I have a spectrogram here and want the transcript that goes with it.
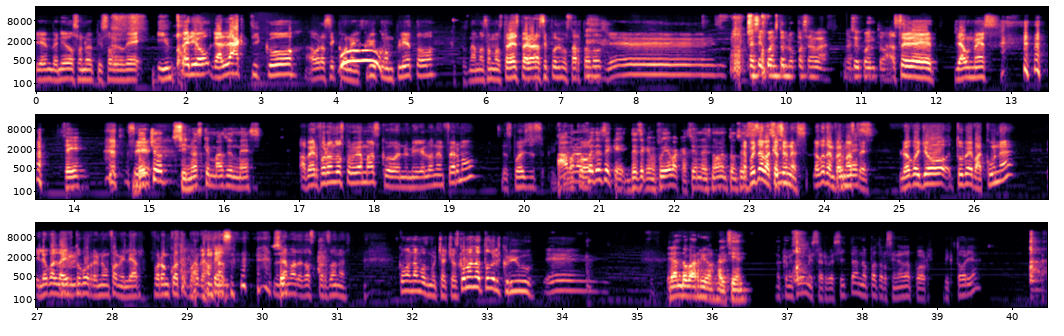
Bienvenidos a un nuevo episodio de Imperio Galáctico. Ahora sí con el crew completo. que Pues nada más somos tres, pero ahora sí pudimos estar todos. ¿Hace cuánto no pasaba? ¿Hace cuánto? Hace ya un mes. Sí. Sí. De hecho, si no es que más de un mes. A ver, fueron dos programas con Miguelón enfermo. Después. Ah, bueno, co- fue desde que, desde que me fui de vacaciones, ¿no? Entonces. Te fuiste de sí, vacaciones, luego te enfermaste. Luego yo tuve vacuna y luego Aldair Ujú. tuvo reunión familiar. Fueron cuatro programas, Sí. nada más de dos personas. ¿Cómo andamos, muchachos? ¿Cómo anda todo el crew? Eh, Tirando barrio al 100. Lo que me sirve mi cervecita, no patrocinada por Victoria.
